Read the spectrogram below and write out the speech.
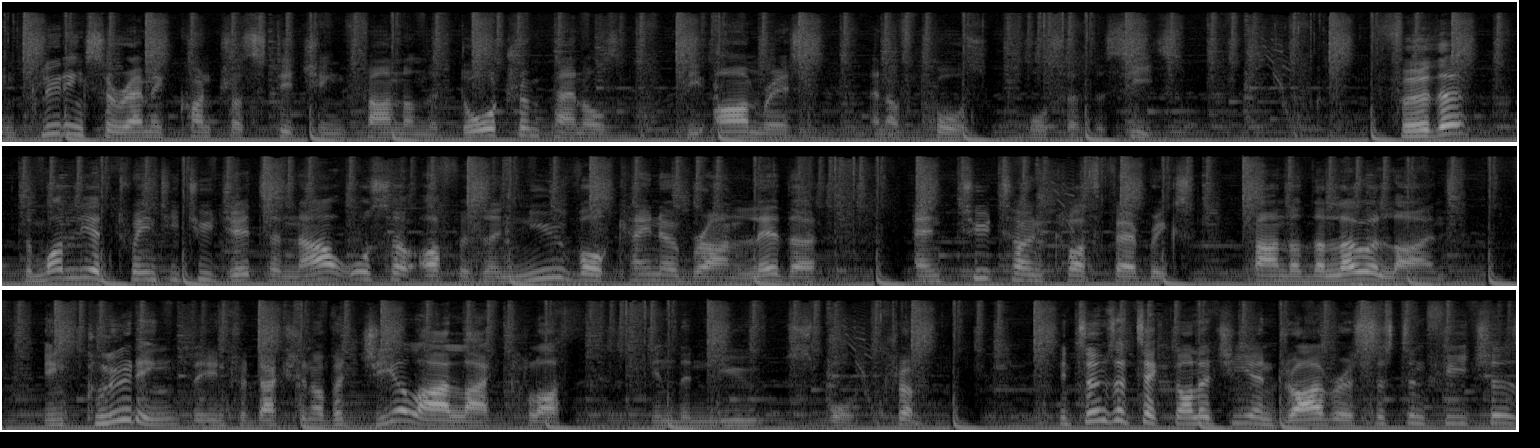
including ceramic contrast stitching found on the door trim panels, the armrest, and of course, also the seats. Further, the Model Year 22 Jetta now also offers a new volcano brown leather and two-tone cloth fabrics found on the lower lines, including the introduction of a GLI-like cloth in the new sport trim. In terms of technology and driver assistant features,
